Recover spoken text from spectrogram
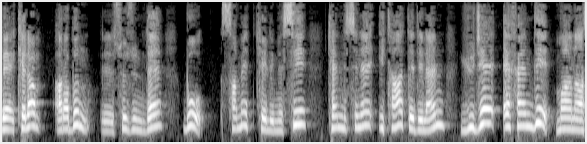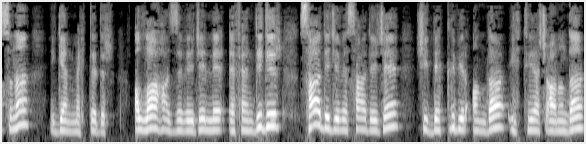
ve kelam Arap'ın e, sözünde bu samet kelimesi kendisine itaat edilen yüce efendi manasına gelmektedir. Allah Azze ve Celle efendidir. Sadece ve sadece şiddetli bir anda, ihtiyaç anında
